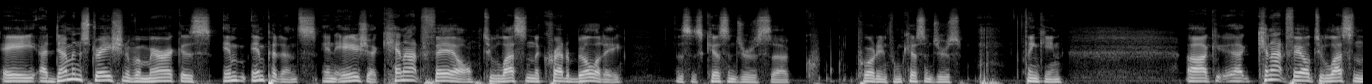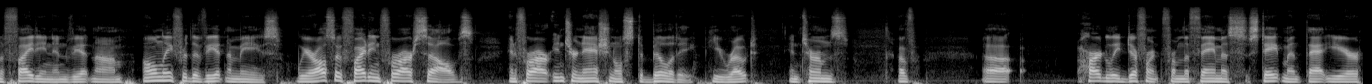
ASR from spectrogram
A, a demonstration of America's Im- impotence in Asia cannot fail to lessen the credibility. This is Kissinger's uh, qu- quoting from Kissinger's thinking. Uh, uh, cannot fail to lessen the fighting in Vietnam only for the Vietnamese. We are also fighting for ourselves and for our international stability, he wrote, in terms of uh, hardly different from the famous statement that year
